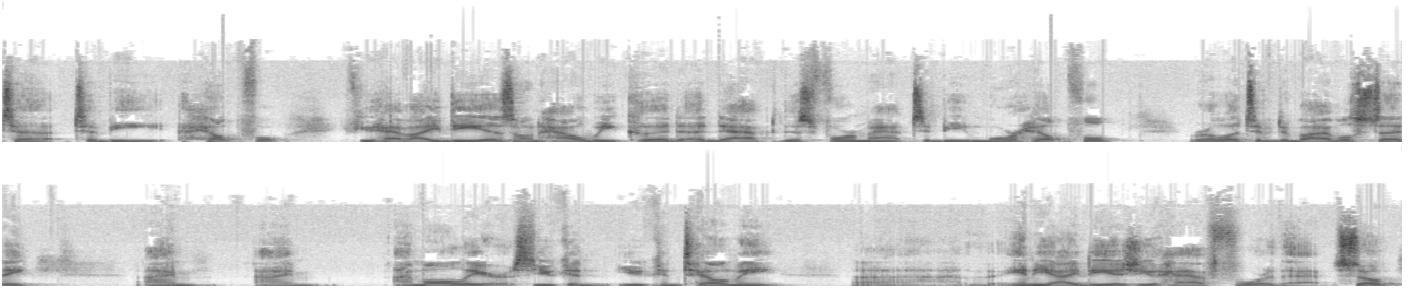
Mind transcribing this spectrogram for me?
to, to be helpful. If you have ideas on how we could adapt this format to be more helpful relative to Bible study, I'm, I'm, I'm all ears. You can, you can tell me uh, any ideas you have for that. So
